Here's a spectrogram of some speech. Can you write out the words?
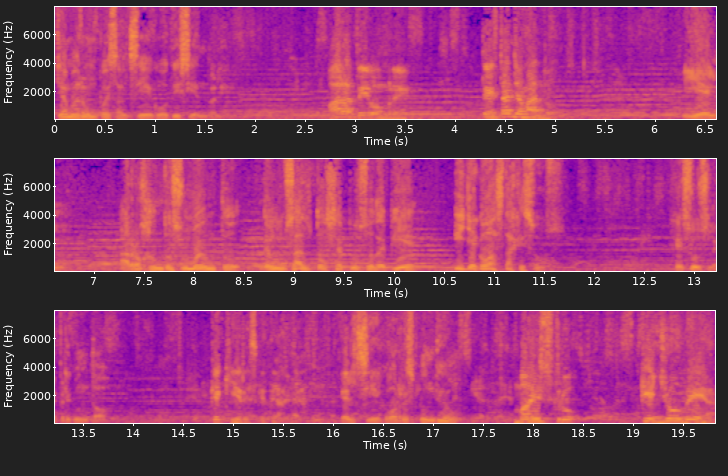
Llamaron pues al ciego diciéndole, Párate, hombre. Te están llamando. Y él, arrojando su manto, de un salto se puso de pie y llegó hasta Jesús. Jesús le preguntó, ¿Qué quieres que te haga? el ciego respondió. Maestro, que yo vea.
